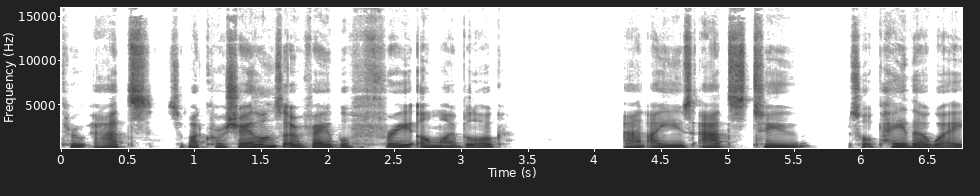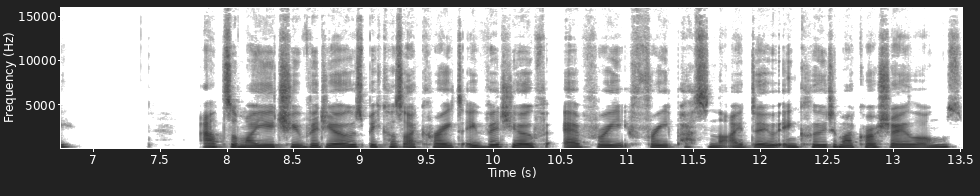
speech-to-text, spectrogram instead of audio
through ads. So, my crochet alongs are available for free on my blog, and I use ads to sort of pay their way ads on my YouTube videos because I create a video for every free pattern that I do, including my crochet longs.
